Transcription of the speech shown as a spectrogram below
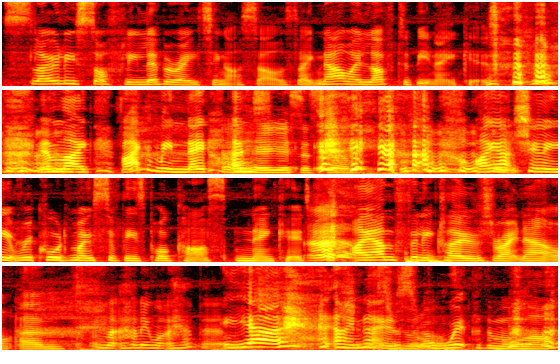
slowly softly liberating ourselves like now i love to be naked i'm like if i can be naked I hear you, sister. I actually record most of these podcasts naked. I am fully clothed right now. Um, I'm like, honey, what happened? yeah, I know. strip Just whip them all off.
